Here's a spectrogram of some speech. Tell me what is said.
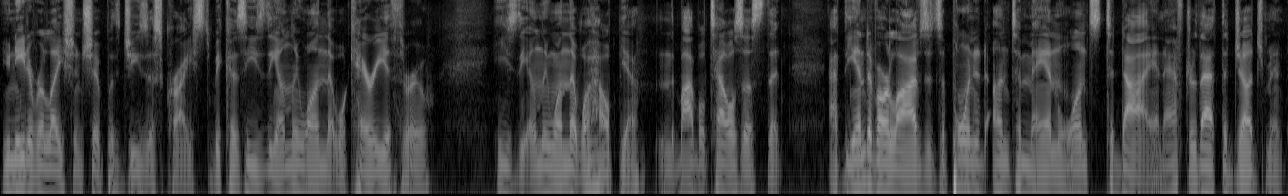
you need a relationship with Jesus Christ because He's the only one that will carry you through. He's the only one that will help you. And the Bible tells us that at the end of our lives, it's appointed unto man once to die, and after that, the judgment.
